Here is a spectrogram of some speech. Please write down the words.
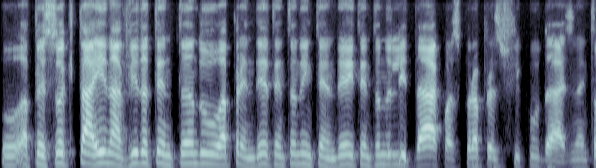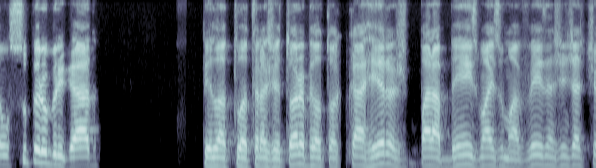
o a pessoa que está aí na vida tentando aprender, tentando entender e tentando lidar com as próprias dificuldades. Né? Então, super obrigado pela tua trajetória, pela tua carreira. Parabéns mais uma vez. Né? A gente já te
